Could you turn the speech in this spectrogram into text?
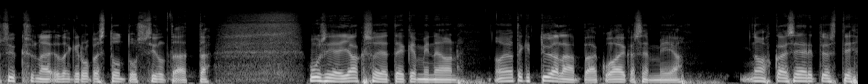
syksynä jotenkin rupesi tuntua siltä, että uusien jaksojen tekeminen on, on jotenkin työläämpää kuin aikaisemmin. Ja no, kai se erityisesti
